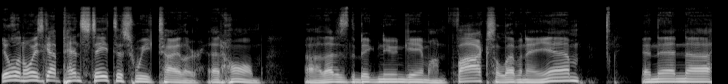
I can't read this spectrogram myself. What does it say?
Illinois got Penn State this week, Tyler, at home. Uh, that is the big noon game on Fox, 11 a.m. And then, uh,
